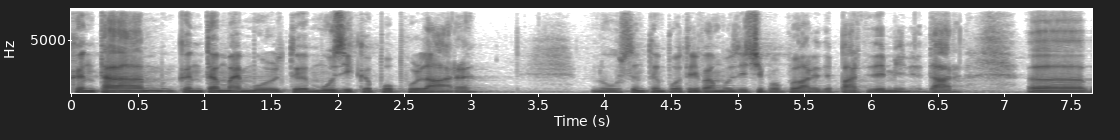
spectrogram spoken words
cântăm, cântăm mai mult muzică populară, nu sunt împotriva muzicii populare, departe de mine, dar uh,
